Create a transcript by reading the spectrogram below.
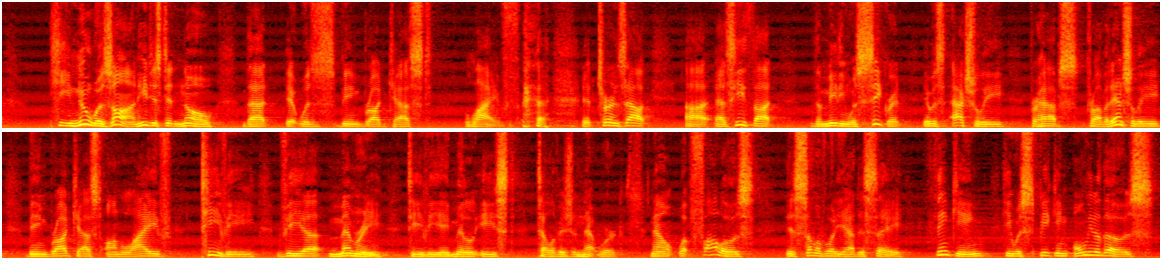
he knew was on. He just didn't know that it was being broadcast live. it turns out, uh, as he thought the meeting was secret, it was actually, perhaps providentially, being broadcast on live TV via MEMRI TV, a Middle East television network. Now, what follows is some of what he had to say thinking he was speaking only to those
